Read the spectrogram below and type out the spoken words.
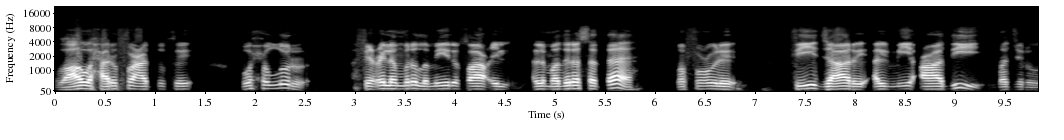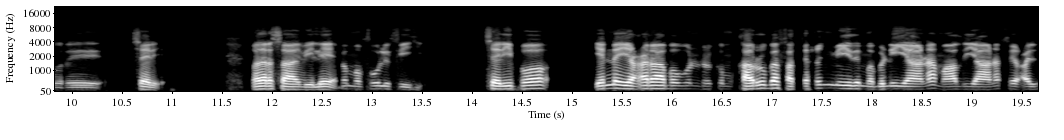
واو حرف عطف وحلر فعل أمر ضمير فاعل المدرسة مفعول في جار الميعاد مجرور. شري مدرسة അപ്പം مفعول فيه شري ഇപ്പോൾ என்ன இஅராபுன் இருக்கும் கருப ஃபத்ஹின் மீது மபினியான மாதியான ஃபிஅல்.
